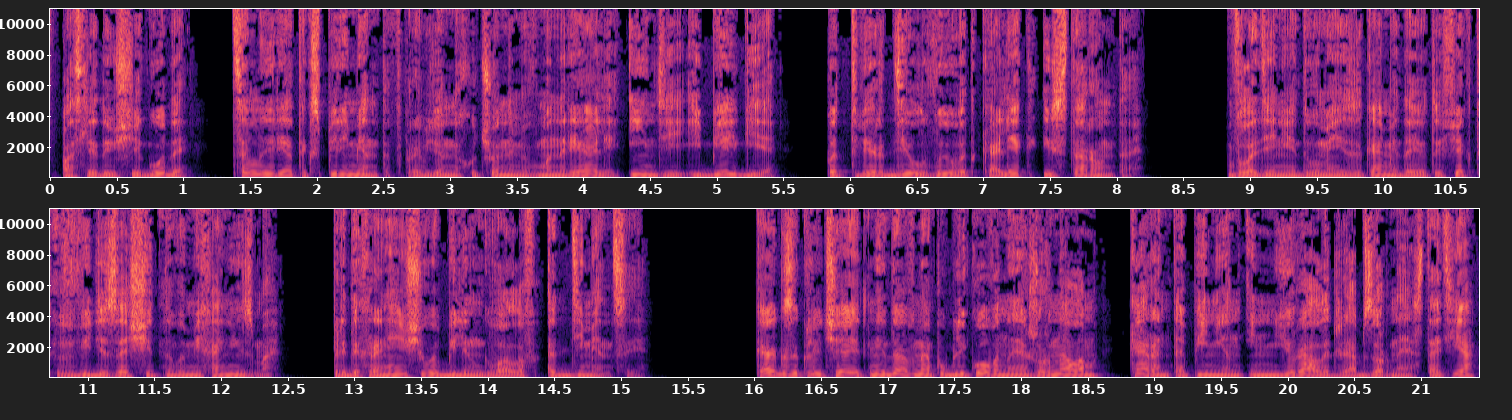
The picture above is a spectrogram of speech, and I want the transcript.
В последующие годы целый ряд экспериментов, проведенных учеными в Монреале, Индии и Бельгии, подтвердил вывод коллег из Торонто. Владение двумя языками дает эффект в виде защитного механизма, предохраняющего билингвалов от деменции. Как заключает недавно опубликованная журналом Current Opinion in Neurology обзорная статья,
